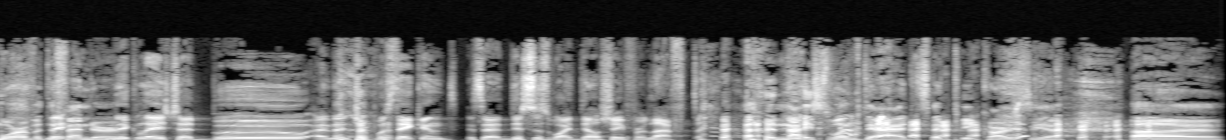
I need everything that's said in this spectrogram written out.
more of a defender. Nick, Lay said boo, and then Chip was taken said, "This is why Del Schaefer left." nice one, Dad," said Pete Garcia. Uh,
